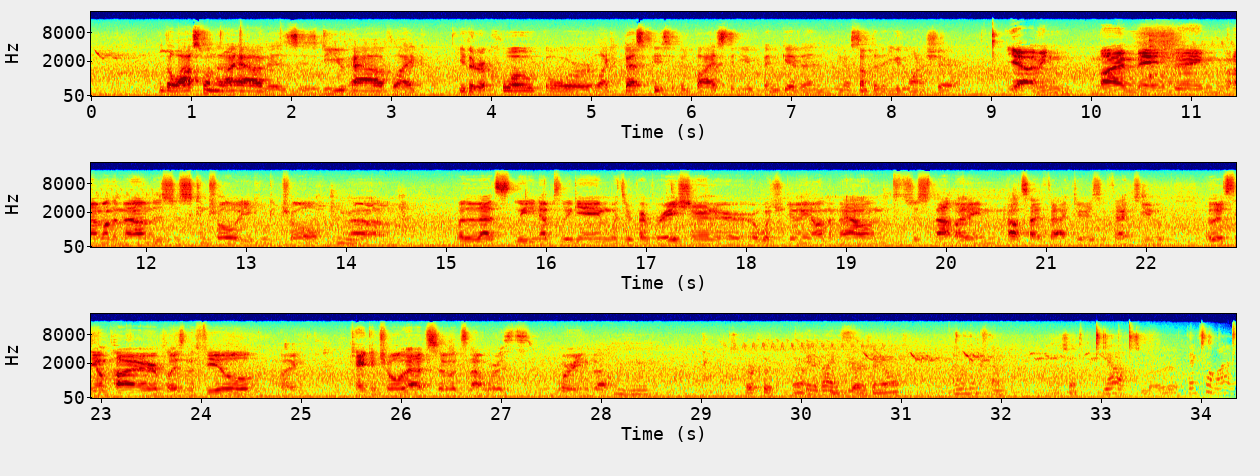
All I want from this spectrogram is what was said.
The last one that I have is is do you have like either a quote or like best piece of advice that you've been given? You know, something that you'd want to share. Yeah, I mean, my main thing when I'm on the mound is just control what you can control. Um, whether that's leading up to the game with your preparation or, or what you're doing on the mound, just not letting outside factors affect you. Whether it's the umpire, plays in the field, like can't control that, so it's not worth worrying about. Mm-hmm. Perfect. Yeah. Good advice. You got anything else? I don't think so. Awesome. Yeah. That's about it. Thanks so much.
